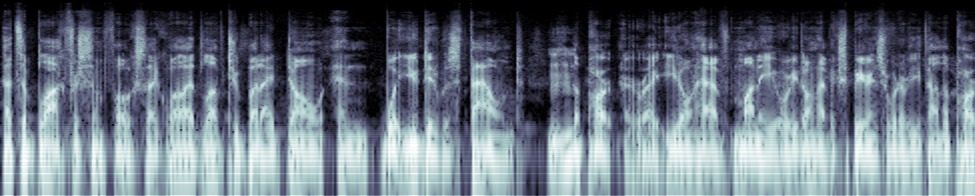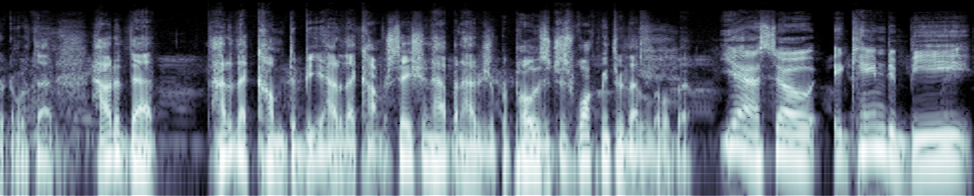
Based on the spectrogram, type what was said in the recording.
that's a block for some folks. Like, well, I'd love to, but I don't. And what you did was found Mhm. the partner, right? You don't have money or you don't have experience or whatever. You found the partner with that. How did that? How did that come to be? How did that conversation happen? How did you propose it? Just walk me through that a little bit. Yeah, so it came to be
